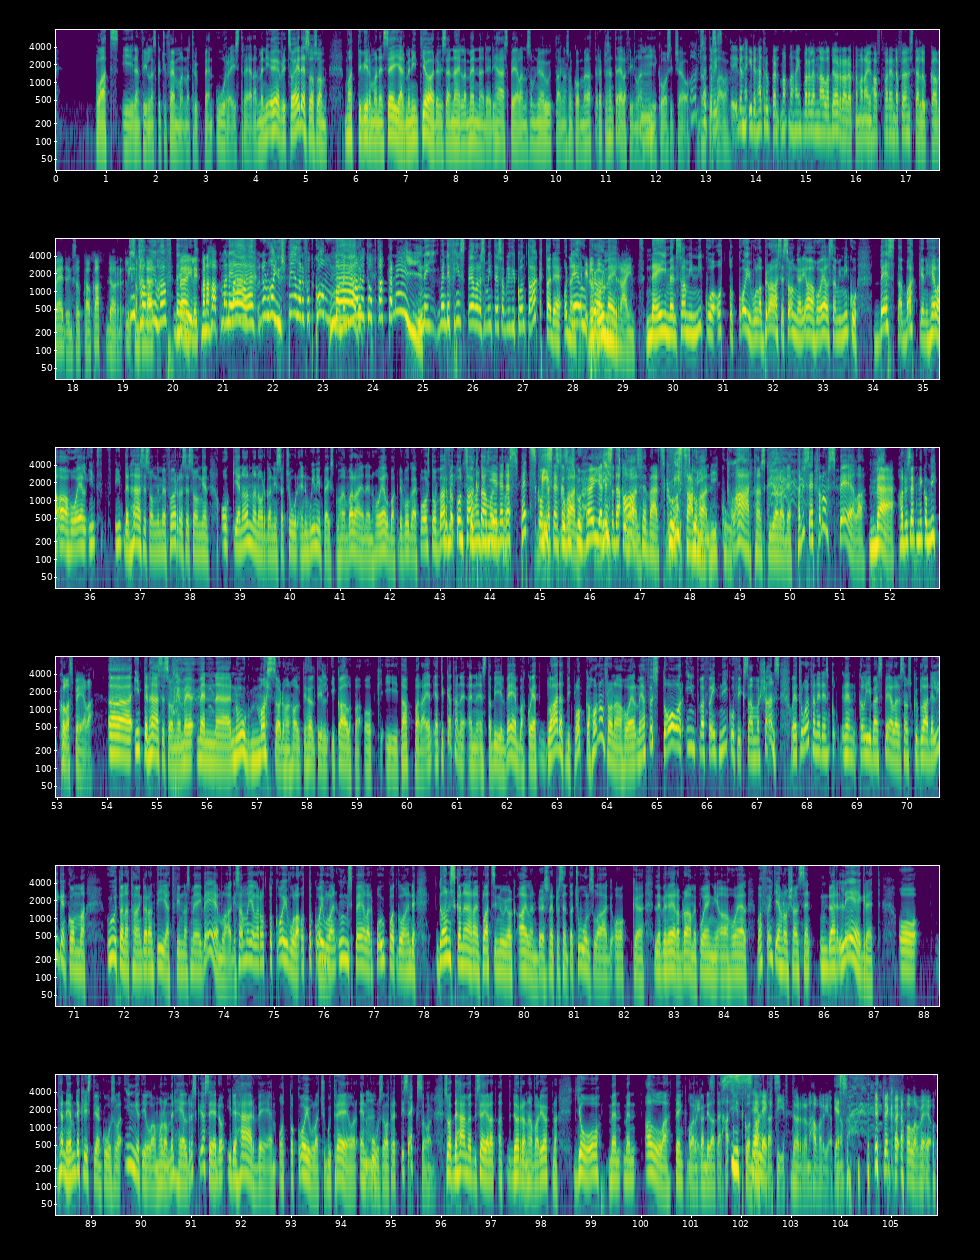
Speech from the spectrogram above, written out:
plats i den finländska 25-mannatruppen oregistrerad. Men i övrigt så är det så som Matti Virmanen säger, men inte gör, det vill säga näillä männen, det är de här spelarna som nu är uttagna som kommer att representera Finland i Kosice och Bratislava. i, den, här- I den här truppen, man, man har inte bara lämnat alla dörrar öppna, man har ju haft varenda fönsterlucka och vädringslucka och kattdörr. Liksom Inte har man ju haft det. Möjligt. Man har, haft, man, man Nä. har, haft, nu har ju spelare fått komma, men de har det- aldrig tagit tacka nej! Nej, men det finns spelare som inte ens har blivit kontaktade och Nej, det upprör mig. inte. Nej, men Sami Niku och Otto Koivula, bra säsonger i AHL. Sami Niku, bästa backen i hela AHL, inte, inte den här säsongen, men förra säsongen. Och i en annan organisation än Winnipeg skulle han vara en NHL-back, det vågar jag påstå. Varför Ja, inte kontaktar han man ju ge inte den där spetskompetensen som han. skulle höja det Visst sådär skulle han. avsevärt. Skulle Visst skulle han. Niku. Klart han skulle göra det. Har du sett honom spela? Nä, har du sett Niko Mikkola spela? Uh, inte den här säsongen, men, men uh, nog massor då han höll till, höll till i Kalpa och i Tappara. En- Jag tycker att han är en, en stabil VM-back och jag är glad att de plockar honom från AHL, men jag förstår inte varför inte Niko fick samma chans. Och jag tror att han är den, den kalibern spelare som skulle gladeligen komma utan att ha en garanti att finnas med i VM-laget. Samma gäller Otto Koivula. Otto Koivula är en ung spelare på uppåtgående, ganska nära en plats i New York Islanders representationslag och eh, levererar bra med poäng i AHL. Varför inte ge honom chansen under lägret? Och jag nämnde Christian Kuusela, inget illa om honom, men hellre skulle jag se då i det här VM Otto Koivula 23 år än Mm. Kuusela 36 år. Så att det här med att du säger att, att dörrarna har varit öppna, jo, men, men alla tänkbara Okej, kandidater har inte kontaktats. Selektivt dörrarna har varit öppna. Yes. det kan jag hålla med om.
